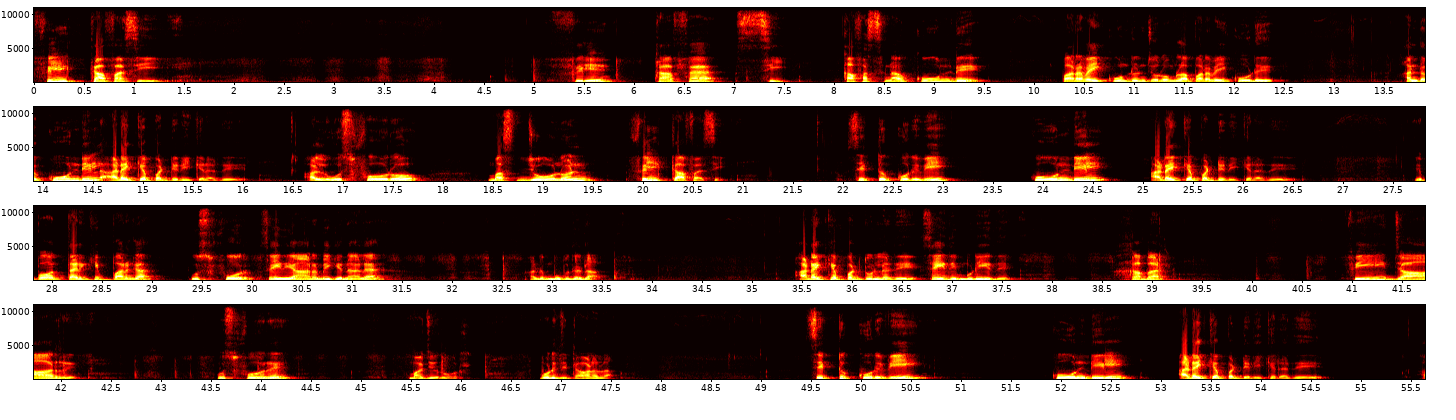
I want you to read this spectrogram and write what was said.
ஃபில் கஃபசி ஃபில் கஃபசி கஃபஸ்னா கூண்டு. பறவை கூண்டுன்னு சொல்லுவோம்ல பறவை கூடு. அந்த கூண்டில் அடைக்கப்பட்டிருக்கிறது. அல் உஸ்ஃபோரோ மஸ்ஜூனுன் ஃபில் கஃபசி சிட்டுக்குருவி கூண்டில் அடைக்கப்பட்டிருக்கிறது. இப்போ தருக்கி பாருங்க உஸ்ஃபூர் செய்தி ஆரம்பிக்கனால அது முபுததா. அடைக்கப்பட்டுள்ளது செய்தி முடியுது. ஹபர் ஃபி ஜாரு உஸ்ஃபோரு மஜுரூர். முடிஞ்சிட்டு அவ்வளோதான் சிட்டுக்குருவி கூண்டில் அடைக்கப்பட்டிருக்கிறது.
